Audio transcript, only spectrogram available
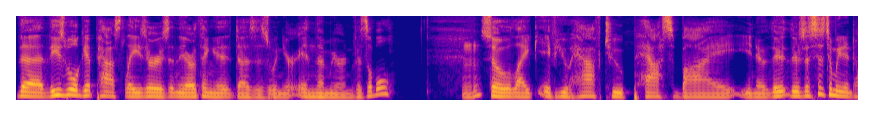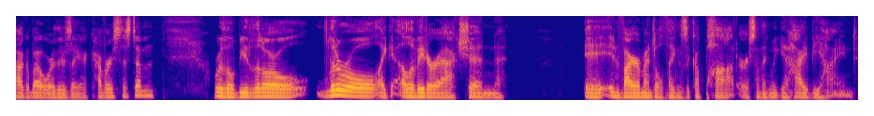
The these will get past lasers, and the other thing it does is when you're in them, you're invisible. Mhm. So like if you have to pass by, you know, there, there's a system we didn't talk about where there's like a cover system where there'll be literal literal like elevator action environmental things like a pot or something we can hide behind.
